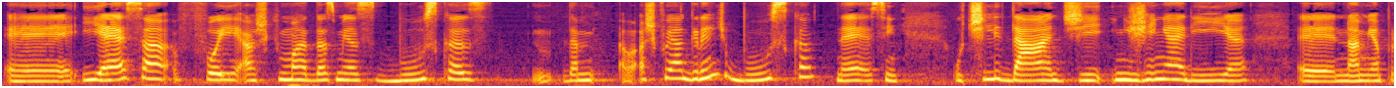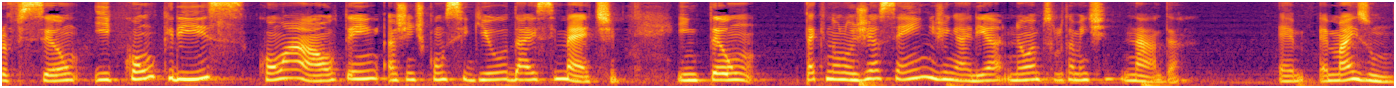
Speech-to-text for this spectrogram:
É, e essa foi, acho que, uma das minhas buscas, da, acho que foi a grande busca, né? Assim, utilidade, engenharia, é, na minha profissão e com o Cris, com a Alten, a gente conseguiu dar esse match. Então, tecnologia sem engenharia não é absolutamente nada. É, é mais um.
